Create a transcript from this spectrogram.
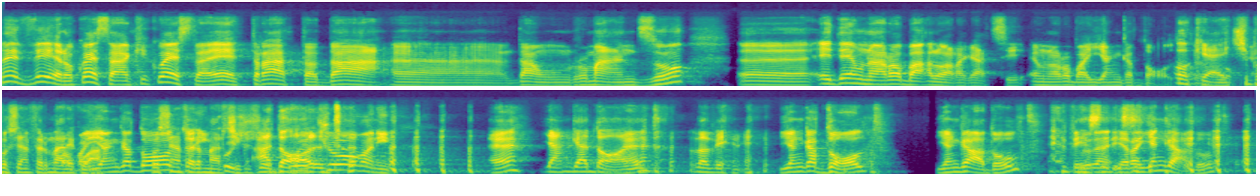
è vero. Questa, anche questa è tratta da, eh, da un romanzo eh, ed è una roba. Allora, ragazzi, è una roba young adult. Ok, ci possiamo fermare qua. Young adult, possiamo fermarci. Adult. due giovani. Eh? Young adult, va bene. Young adult? Young adult? Penso Era sì. young adult?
